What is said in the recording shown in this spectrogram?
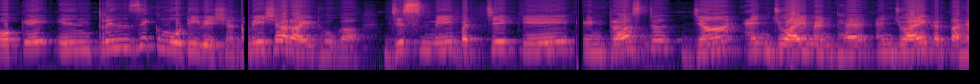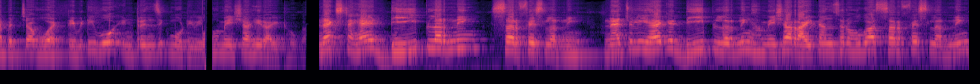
ओके इंट्रेंसिक मोटिवेशन हमेशा राइट होगा, जिसमें बच्चे के इंटरेस्ट जहाँ एंजॉयमेंट है एंजॉय करता है बच्चा वो एक्टिविटी वो इंट्रेंसिक मोटिवेशन हमेशा ही राइट होगा। नेक्स्ट है deep learning surface learning naturally है कि डीप लर्निंग हमेशा राइट आंसर होगा सरफेस लर्निंग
